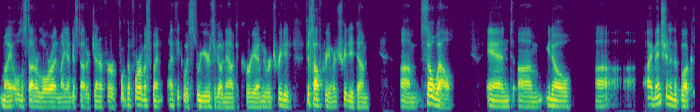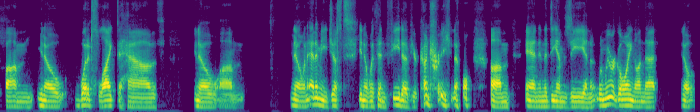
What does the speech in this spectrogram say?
my oldest daughter Laura, and my youngest daughter Jennifer. For, the four of us went, I think it was three years ago now, to Korea, and we were treated to South Korea. And we were treated um, um, so well, and um, you know, uh, I mentioned in the book, um, you know, what it's like to have, you know, um, you know, an enemy just you know within feet of your country, you know, and in the DMZ, and when we were going on that, you know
